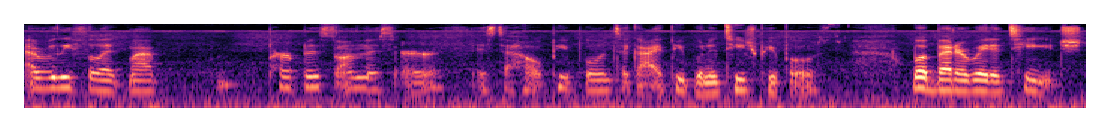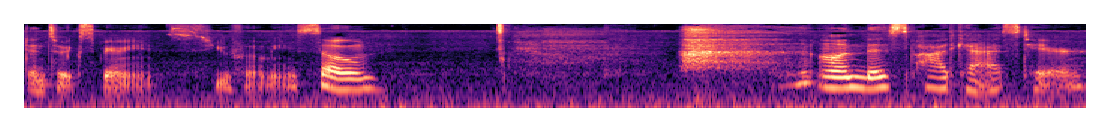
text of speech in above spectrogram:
I really feel like my purpose on this earth is to help people and to guide people and to teach people. What better way to teach than to experience? You feel me? So, on this podcast here,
